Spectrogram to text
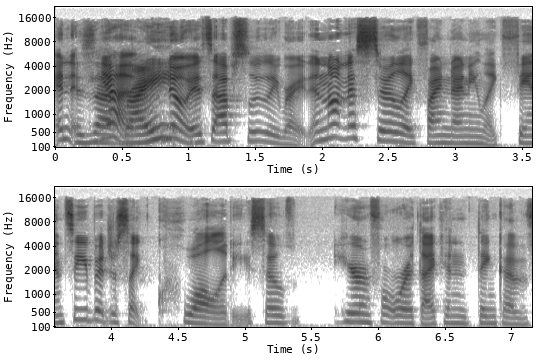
And Is that yeah, right? No, it's absolutely right. And not necessarily like fine dining like fancy, but just like quality. So here in Fort Worth I can think of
